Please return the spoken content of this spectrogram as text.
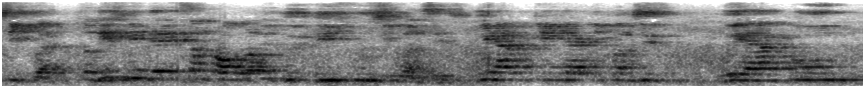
sequence. So this means there is some problem with these two sequences. We have to change that sequences. We have to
